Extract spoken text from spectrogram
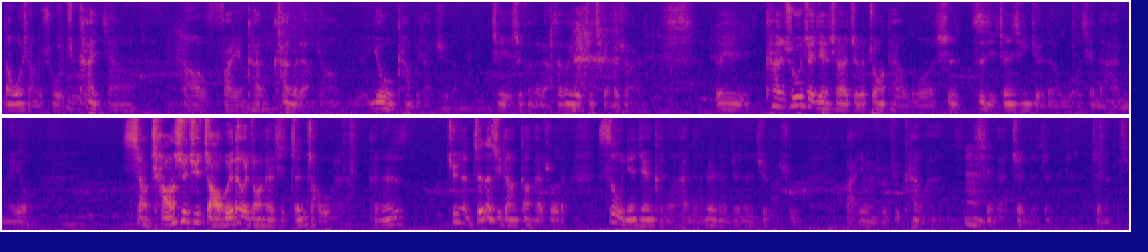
那我想着说我去看一下，然后发现看看个两章又看不下去了，这也是可能两三个月之前的事儿了。所以看书这件事儿，这个状态，我是自己真心觉得我现在还没有想尝试去找回那个状态，是真找不回来。可能就像真的是刚刚才说的，四五年前可能还能认认真真去把书把一本书去看完，现在真的真的真的真的不行。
